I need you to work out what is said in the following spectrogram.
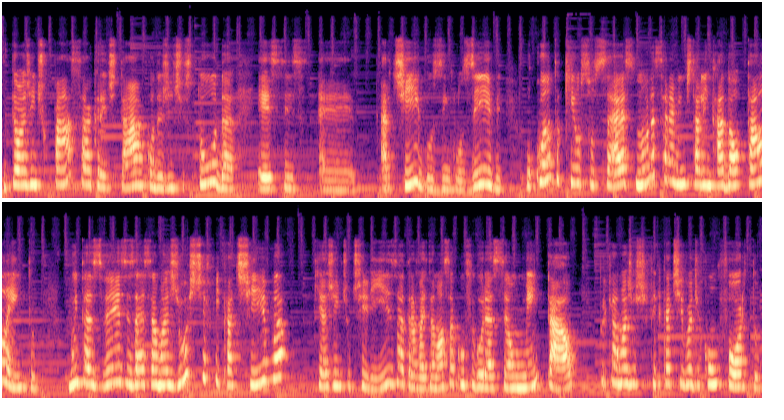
Então, a gente passa a acreditar, quando a gente estuda esses é, artigos, inclusive, o quanto que o sucesso não necessariamente está linkado ao talento. Muitas vezes, essa é uma justificativa que a gente utiliza através da nossa configuração mental, porque é uma justificativa de conforto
